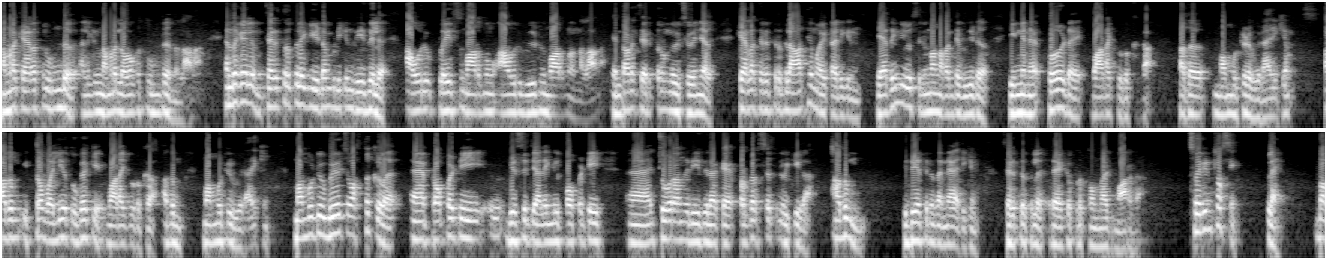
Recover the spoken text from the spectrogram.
നമ്മുടെ കേരളത്തിലുണ്ട് അല്ലെങ്കിൽ നമ്മുടെ ലോകത്തുണ്ട് എന്നുള്ളതാണ്. എന്തൊക്കെയാലും ചരിത്രത്തിലേക്ക് ഇടം പിടിക്കുന്ന രീതിയിൽ ആ ഒരു പ്ലേസ് മാറുന്നു ആ ഒരു വീട് മാറുന്നു എന്നുള്ളതാണ്. എന്താണ് ചരിത്രം എന്ന് ചോദിച്ചു കഴിഞ്ഞാൽ കേരള ചരിത്രത്തിൽ ആദ്യമായിട്ടായിരിക്കും ഏതെങ്കിലും ഒരു സിനിമ നടന്റെ വീട് ഇങ്ങനെ പേർ ഡേ വാടകയ്ക്ക് കൊടുക്കുക. അത് മമ്മൂട്ടിയുടെ വീടായിരിക്കും. അതും ഇത്ര വലിയ തുകയ്ക്ക് വാടകയ്ക്ക് കൊടുക്കുക. അതും മമ്മൂട്ടിയുടെ വീടായിരിക്കും. മമ്മൂട്ടി ഉപയോഗിച്ച വസ്തുക്കൾ പ്രോപ്പർട്ടി വിസിറ്റ് അല്ലെങ്കിൽ പ്രോപ്പർട്ടി ടൂർ എന്ന രീതിയിലൊക്കെ പ്രദർശനത്തിന് വയ്ക്കുക അതും ഇദ്ദേഹത്തിന് തന്നെ ആയിരിക്കും ചരിത്രത്തിൽ രേഖപ്പെടുത്തുന്നതായിട്ട് മാറുക. ഇറ്റ്സ് വെരി ഇൻട്രസ്റ്റിംഗ് അല്ലേ? ബൈ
